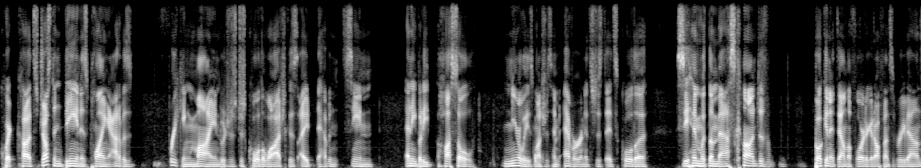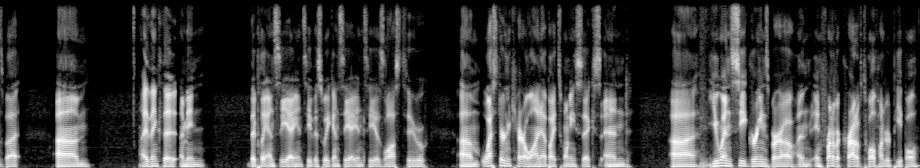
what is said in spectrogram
quick cuts. Justin Bean is playing out of his freaking mind, which is just cool to watch because I haven't seen anybody hustle nearly as much as him ever, and it's just it's cool to see him with the mask on, just booking it down the floor to get offensive rebounds. But um, I think that I mean they play NCAA this week. NCAA has lost to um, Western Carolina by 26 and uh, UNC Greensboro in, in front of a crowd of 1,200 people.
